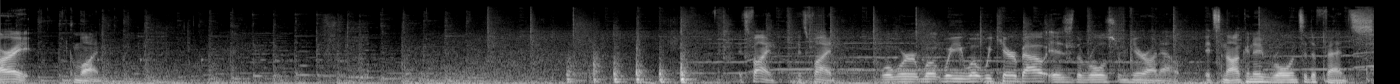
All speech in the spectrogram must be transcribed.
All right, come on. It's fine. It's fine. What we're what we what we care about is the rolls from here on out. It's not gonna roll into defense.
